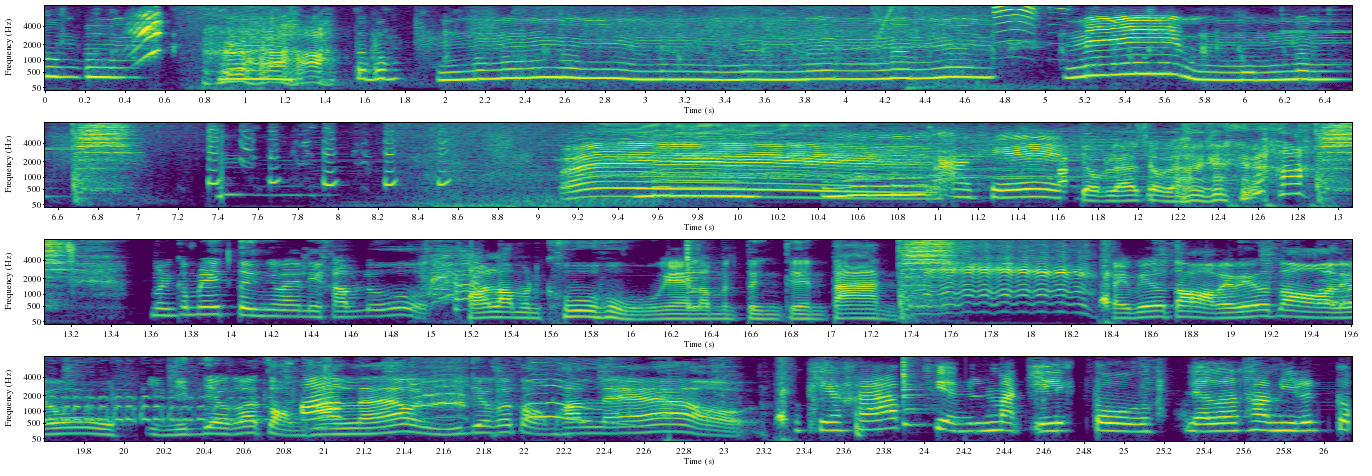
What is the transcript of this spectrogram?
boom, boom. เค จบแล้วจบแล้ว มันก็ไม่ได้ตึงอะไรนี่ครับลูก เพราะเรามันคู่หูไงเรามันตึงเกินต้าน ไปเวลต่อไปเวลต่อเร็ว อีกนิดเดียวก็สองพันแล้ว อีกนิดเดียวก็สองพันแล้ว โอเคครับ เปลี่ยนเป็นหมัดอิเล็กโตรเดี๋ยวเราทำอิเล็กโตร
